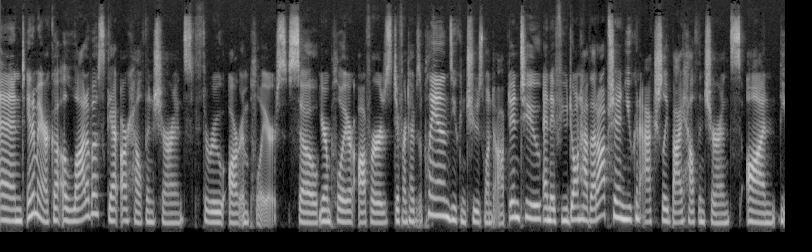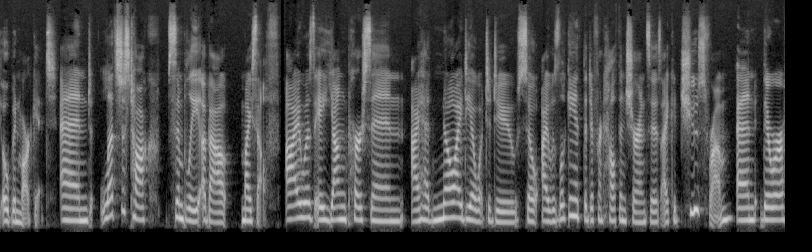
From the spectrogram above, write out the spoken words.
And in America, a lot of us get our health insurance through our employers. So your employer offers different types of plans. You can choose one to opt into. And if you don't have that option, you can actually buy health insurance on the open market. And let's just talk simply about myself. I was a young person. I had no idea what to do. So I was looking at the different health insurances I could choose from. And there were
